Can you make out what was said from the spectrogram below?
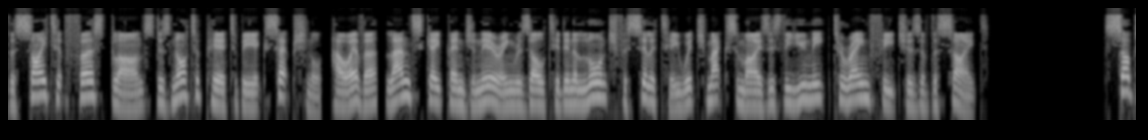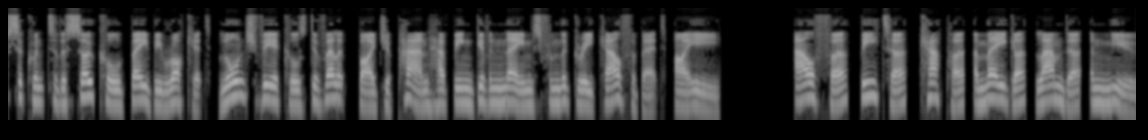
the site at first glance does not appear to be exceptional, however, landscape engineering resulted in a launch facility which maximizes the unique terrain features of the site. Subsequent to the so-called Baby rocket, launch vehicles developed by Japan have been given names from the Greek alphabet, i.e. Alpha, Beta, Kappa, Omega, Lambda, and Mu.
